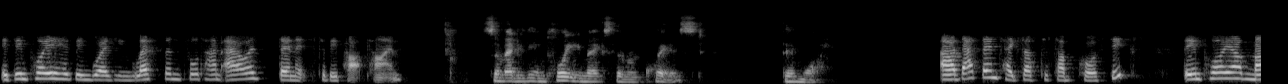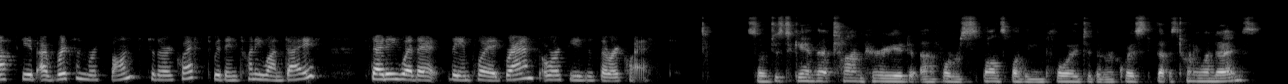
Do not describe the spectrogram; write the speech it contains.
If the employee has been working less than full-time hours, then it's to be part-time. So maybe the employee makes the request, then what? Uh, that then takes us to subclause six. The employer must give a written response to the request within 21 days, stating whether the employer grants or refuses the request. So just again, that time period uh, for response by the employer to the request, that was 21 days?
